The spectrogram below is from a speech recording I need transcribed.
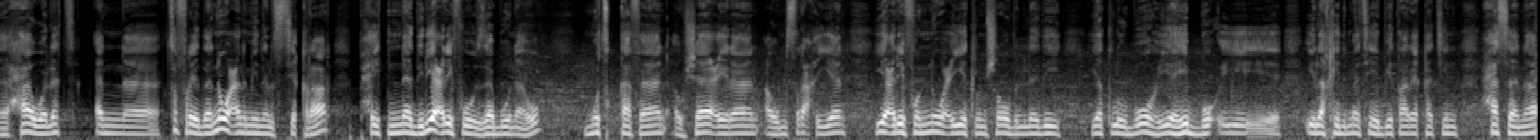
آه، حاولت أن آه، تفرض نوعا من الاستقرار بحيث النادر يعرف زبونه مثقفان أو شاعران أو مسرحيان يعرف نوعية المشروب الذي يطلبه يهب إلى خدمته بطريقة حسنة.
